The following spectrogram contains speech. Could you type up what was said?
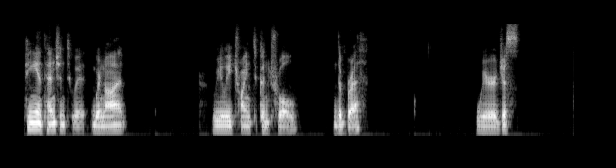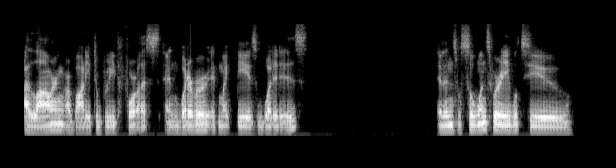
paying attention to it, we're not really trying to control the breath. we're just allowing our body to breathe for us and whatever it might be is what it is and then so, once we're able to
